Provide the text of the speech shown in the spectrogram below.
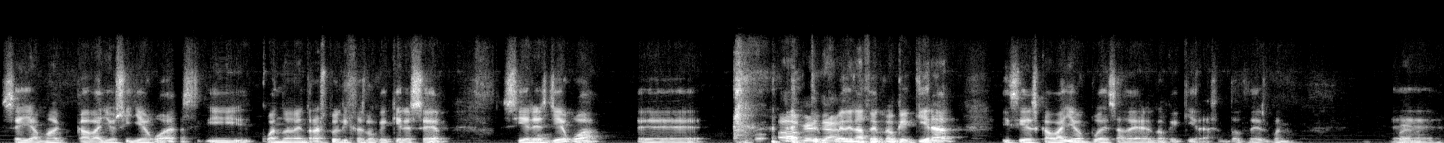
se llama Caballos y Yeguas y cuando entras tú eliges lo que quieres ser. Si eres oh. yegua, eh, oh, ah, te pueden hacer lo que quieran y si eres caballo, puedes hacer lo que quieras. Entonces, bueno. Eh,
